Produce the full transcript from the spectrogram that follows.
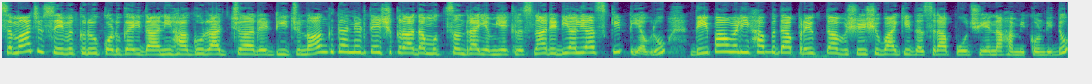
ಸಮಾಜ ಸೇವಕರು ಕೊಡುಗೈ ದಾನಿ ಹಾಗೂ ರಾಜ್ಯ ರೆಡ್ಡಿ ಜುನಾಂಗದ ನಿರ್ದೇಶಕರಾದ Muthsandra M A Krishna Reddy alias Kitty ಅವರು ದೀಪಾವಳಿ ಹಬ್ಬದ ಪ್ರಯುಕ್ತ ವಿಶೇಷವಾಗಿ ದಸರಾ ಪೂಜೆಯನ್ನು ಹಮ್ಮಿಕೊಂಡಿದ್ದು,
